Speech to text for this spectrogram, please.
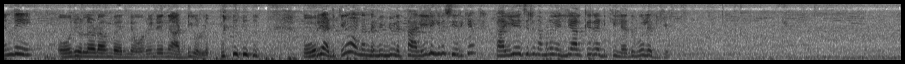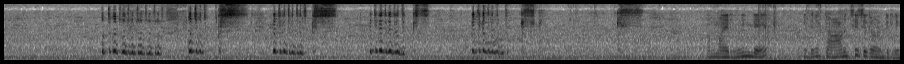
എന്തേ? ഓരിയുള്ളവിടെ അവൻ വരില്ല. ഓറിയന്റെ നിന്ന് അടിയുള്ളും ഓരി കാണണ്ട കാണണ്ടേ മിന്നുവിനെ തലയിൽ ഇങ്ങനെ ശരിക്കും കൈ വെച്ചിട്ട് നമ്മൾ വലിയ ആൾക്കാർ അടിക്കില്ല അതുപോലെ അടിക്കും ആ മരുന്നിന്റെ ഇതിനെ കാണിച്ചു വെച്ചൊക്കെ കണ്ടില്ലേ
